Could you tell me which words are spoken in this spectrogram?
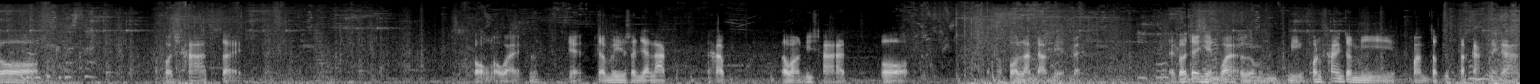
ก็ก็ชาร์จใส่กล่องเอาไว้เนี่ยจะมีสัญลักษณ์นะครับ ระหว่างที่ชาร์จก็ก็รันดาเมจไปแต่ก็จะเห็นว่าเออมันมีค่อนข้างจะมีความตะกุกตะกักในการ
